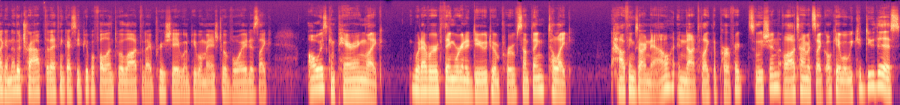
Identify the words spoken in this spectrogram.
like another trap that i think i see people fall into a lot that i appreciate when people manage to avoid is like always comparing like whatever thing we're going to do to improve something to like how things are now and not to like the perfect solution. A lot of time it's like, okay, well, we could do this,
